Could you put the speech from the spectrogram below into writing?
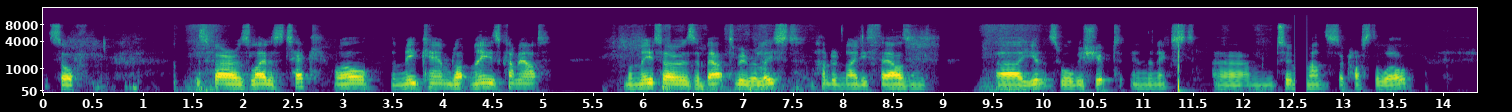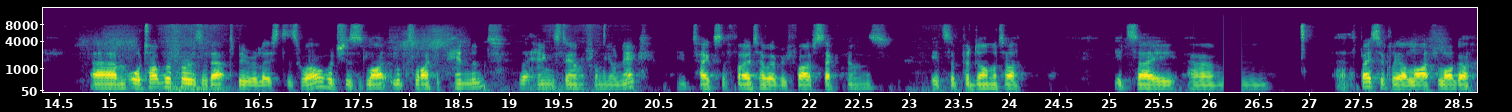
itself. As far as latest tech, well, the MeCam.me has come out. Memoto is about to be released. 180,000 uh, units will be shipped in the next um, two months across the world. Um, Autographer is about to be released as well, which is like looks like a pendant that hangs down from your neck. It takes a photo every five seconds. It's a pedometer. It's a um, Uh, it's basically a life logger,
